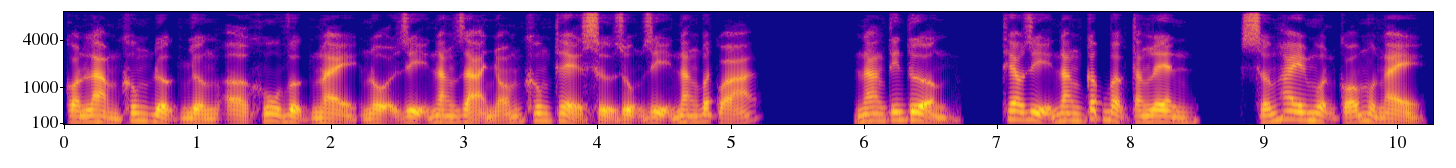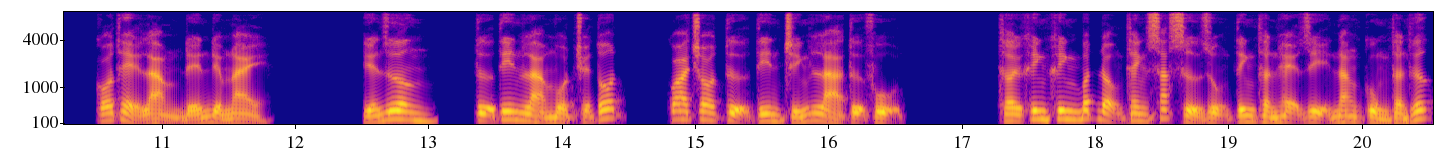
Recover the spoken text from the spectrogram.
còn làm không được nhường ở khu vực này nội dị năng giả nhóm không thể sử dụng dị năng bất quá. Nàng tin tưởng, theo dị năng cấp bậc tăng lên, sớm hay muộn có một ngày, có thể làm đến điểm này. Yến Dương, tự tin là một chuyện tốt, qua cho tự tin chính là tự phụ. Thời khinh khinh bất động thanh sắc sử dụng tinh thần hệ dị năng cùng thần thức,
